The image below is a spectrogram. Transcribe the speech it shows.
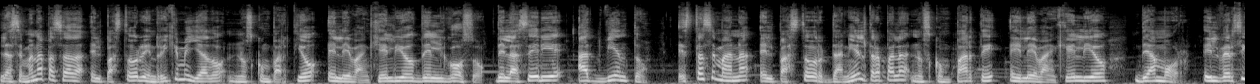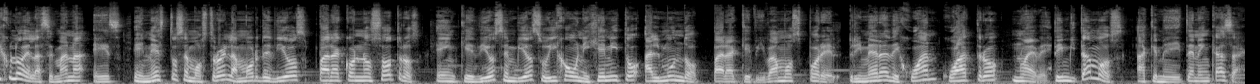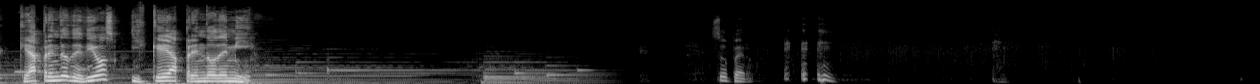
La semana pasada el pastor Enrique Mellado nos compartió el Evangelio del Gozo de la serie Adviento. Esta semana el pastor Daniel Trápala nos comparte el Evangelio de Amor. El versículo de la semana es, en esto se mostró el amor de Dios para con nosotros, en que Dios envió a su Hijo unigénito al mundo para que vivamos por él. Primera de Juan 4:9. Te invitamos a que mediten en casa, qué aprendo de Dios y qué aprendo de mí. Super.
